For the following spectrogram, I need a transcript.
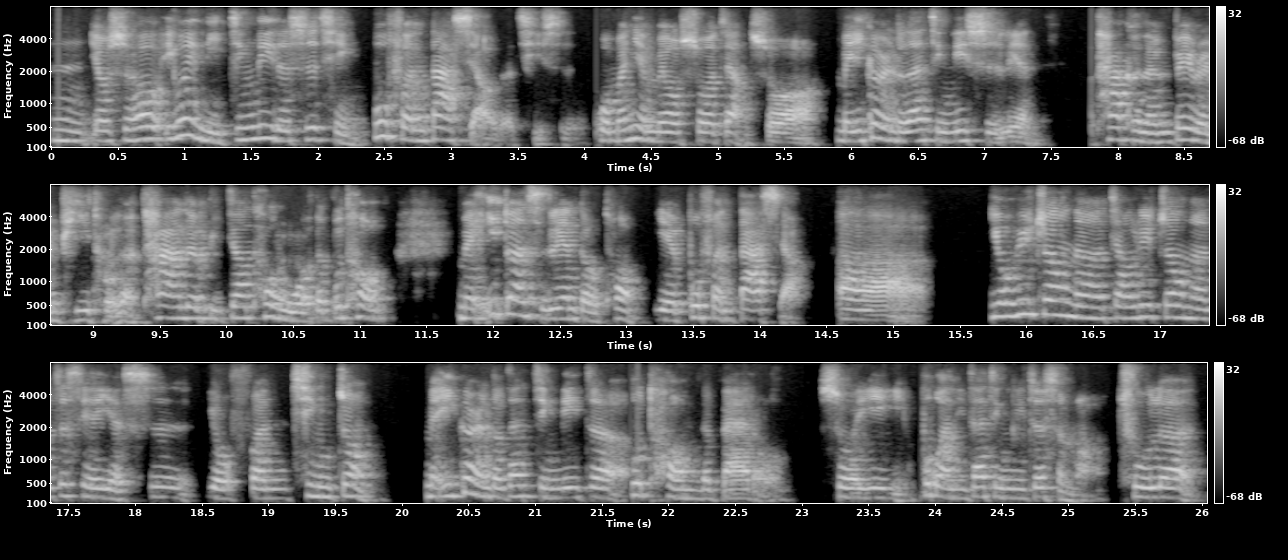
嗯，有时候因为你经历的事情不分大小的，其实我们也没有说这样说，每一个人都在经历失恋。他可能被人劈腿了，他的比较痛，我的不痛。每一段失恋都痛，也不分大小。呃，忧郁症呢，焦虑症呢，这些也是有分轻重。每一个人都在经历着不同的 battle，所以不管你在经历着什么，除了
